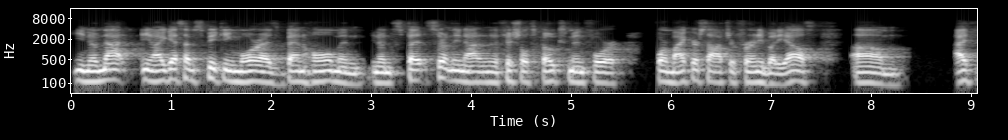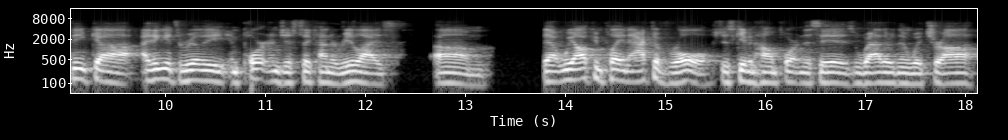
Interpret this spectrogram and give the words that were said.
you know, not, you know, I guess I'm speaking more as Ben Holm and, you know, spe- certainly not an official spokesman for, for Microsoft or for anybody else. Um, I think, uh, I think it's really important just to kind of realize, um, that we all can play an active role, just given how important this is, rather than withdraw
